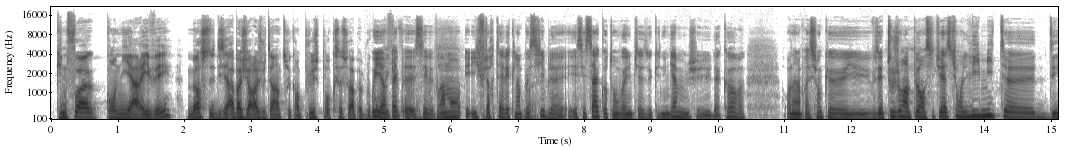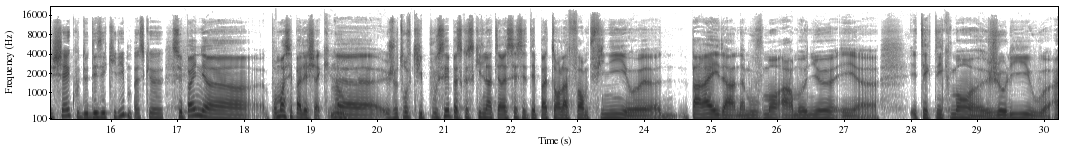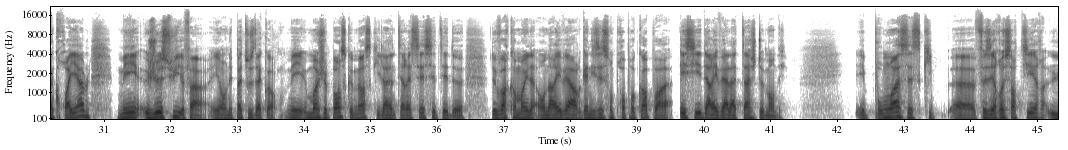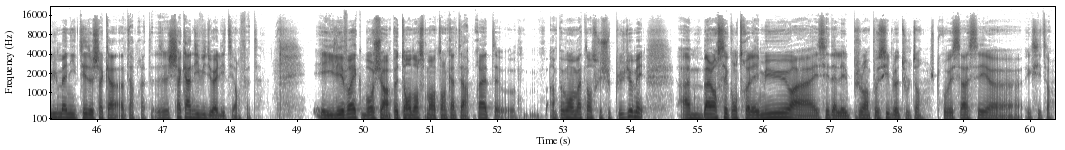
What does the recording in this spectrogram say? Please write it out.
qu'une fois qu'on y arrivait, Meurs se disait ah bah je vais rajouter un truc en plus pour que ça soit un peu plus Oui, compliqué. en fait, euh, c'est vraiment. Il flirtait avec l'impossible. Et c'est ça, quand on voit une pièce de Cunningham, je suis d'accord. On a l'impression que vous êtes toujours un peu en situation limite euh, d'échec ou de déséquilibre parce que. C'est pas une. euh, pour moi, c'est pas l'échec. Euh, je trouve qu'il poussait parce que ce qui l'intéressait, c'était pas tant la forme finie, pareil d'un d'un mouvement harmonieux et, techniquement euh, joli ou euh, incroyable. Mais je suis, enfin, et on n'est pas tous d'accord. Mais moi, je pense que Meurs, ce qui l'a intéressé, c'était de, de voir comment on arrivait à organiser son propre corps pour essayer d'arriver à la tâche demandée. Et pour moi, c'est ce qui euh, faisait ressortir l'humanité de chaque interprète, chaque individualité en fait. Et il est vrai que bon, je suis un peu tendance moi en tant qu'interprète, un peu moins maintenant parce que je suis plus vieux, mais à me balancer contre les murs, à essayer d'aller le plus loin possible tout le temps. Je trouvais ça assez euh, excitant.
